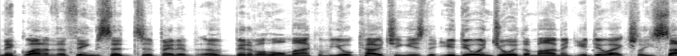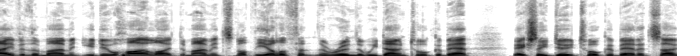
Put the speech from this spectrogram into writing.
Mick, one of the things that's been a, a, bit of a hallmark of your coaching is that you do enjoy the moment. You do actually savour the moment. You do highlight the moment. It's not the elephant in the room that we don't talk about. We actually do talk about it. So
